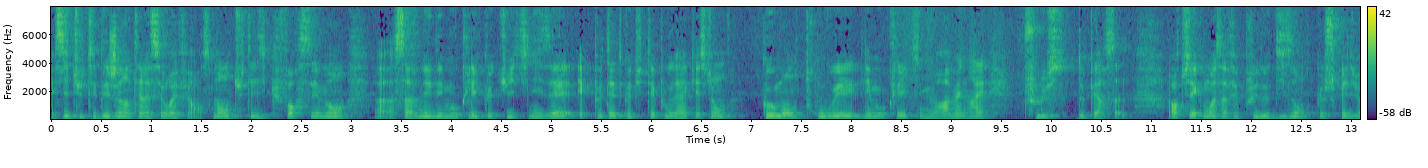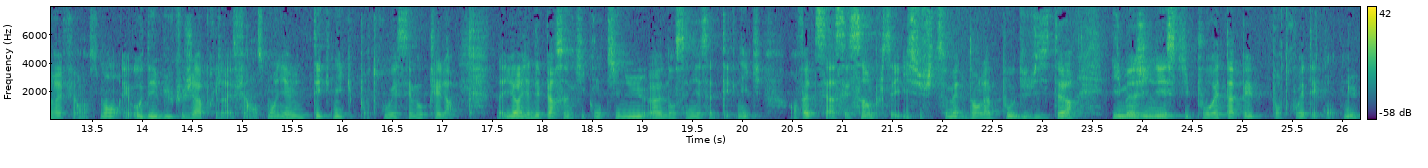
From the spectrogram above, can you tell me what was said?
Et si tu t'es déjà intéressé au référencement, tu t'es dit que forcément, euh, ça venait des mots-clés que tu utilisais et peut-être que tu t'es posé la question, comment trouver les mots-clés qui me ramèneraient plus de personnes. Alors tu sais que moi ça fait plus de 10 ans que je fais du référencement et au début que j'ai appris le référencement, il y a une technique pour trouver ces mots-clés là. D'ailleurs, il y a des personnes qui continuent euh, d'enseigner cette technique. En fait, c'est assez simple, il suffit de se mettre dans la peau du visiteur, imaginer ce qu'il pourrait taper pour trouver tes contenus,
